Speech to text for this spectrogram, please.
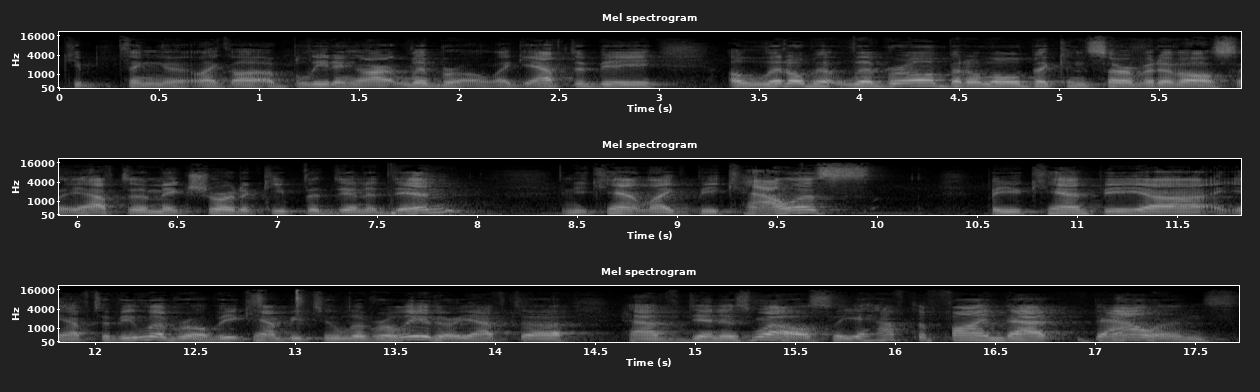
keep thinking like a, bleeding heart liberal. Like you have to be a little bit liberal, but a little bit conservative also. You have to make sure to keep the din a din, and you can't like be callous, but you can't be, uh, you have to be liberal, but you can't be too liberal either. You have to have din as well. So you have to find that balance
